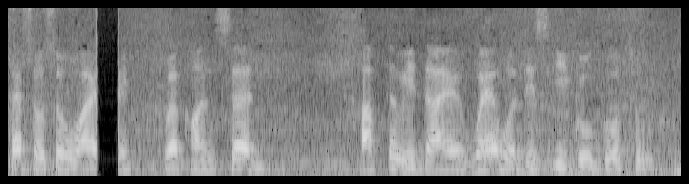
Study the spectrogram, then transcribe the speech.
that's also why we're concerned. After we die, where will this ego go to?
